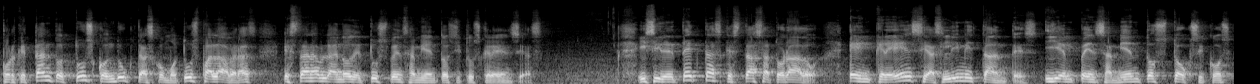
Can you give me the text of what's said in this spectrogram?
porque tanto tus conductas como tus palabras están hablando de tus pensamientos y tus creencias. Y si detectas que estás atorado en creencias limitantes y en pensamientos tóxicos,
